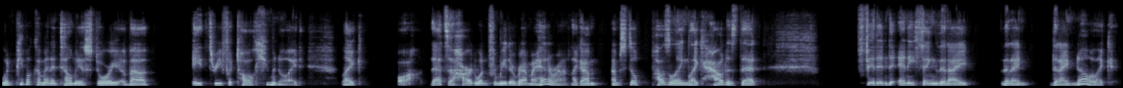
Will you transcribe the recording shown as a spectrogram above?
When people come in and tell me a story about a three foot tall humanoid, like, oh, that's a hard one for me to wrap my head around. Like, I'm I'm still puzzling. Like, how does that fit into anything that I that I that I know? Like,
